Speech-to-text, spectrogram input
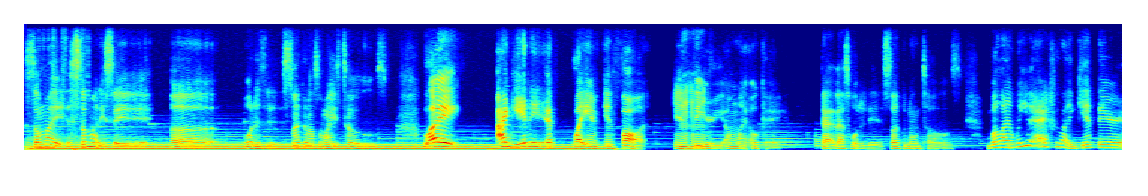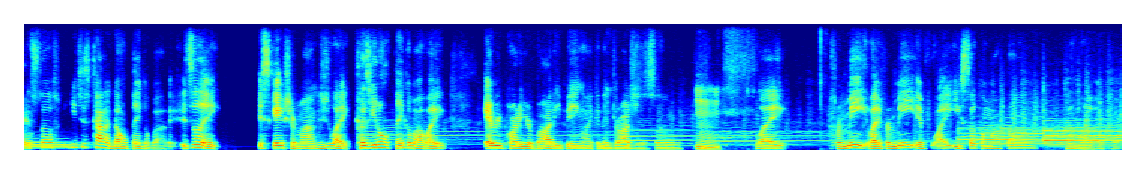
Somebody somebody said, uh, what is it? Sucking on somebody's toes. Like, I get it if, like in, in thought, in Mhm. theory, I'm like, okay, that that's what it is, sucking on toes. But like when you actually like get there and stuff, you just kind of don't think about it. It's like escapes your mind because you like because you don't think about like every part of your body being like an androgynous zone Mm. like for me like for me if like you suck on my thumb i'm like okay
